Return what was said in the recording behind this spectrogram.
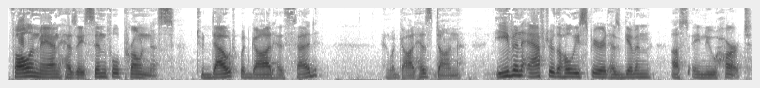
Fallen man has a sinful proneness to doubt what God has said and what God has done, even after the Holy Spirit has given us a new heart,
